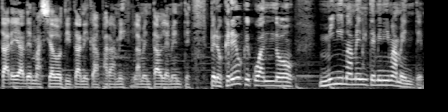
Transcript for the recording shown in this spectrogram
tarea demasiado titánica para mí, lamentablemente. Pero creo que cuando mínimamente, mínimamente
